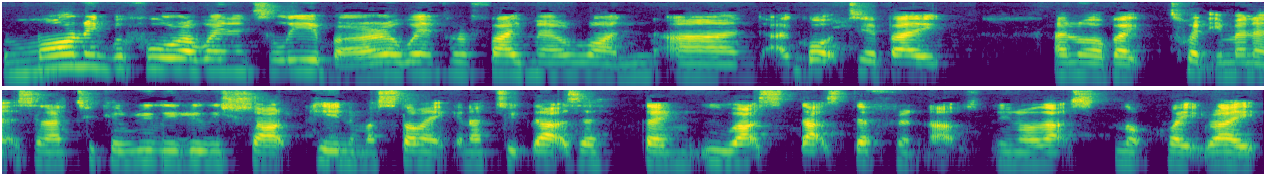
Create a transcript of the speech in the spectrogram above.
the, morning before I went into labour. I went for a five mile run and I got to about, I know about 20 minutes and I took a really, really sharp pain in my stomach and I took that as a thing. Ooh, that's that's different. That's you know, that's not quite right.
